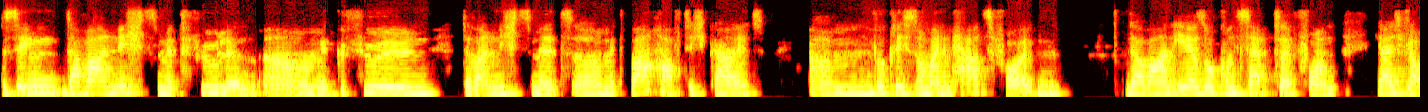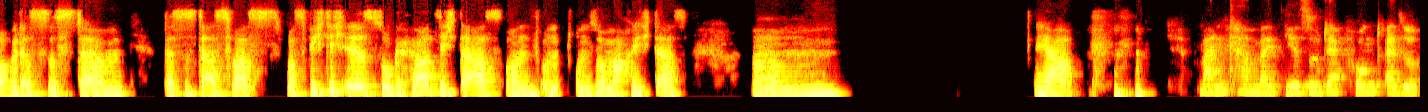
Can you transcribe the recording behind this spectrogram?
deswegen, da war nichts mit Fühlen, äh, mit Gefühlen, da war nichts mit, äh, mit Wahrhaftigkeit, ähm, wirklich so meinem Herz folgen. Da waren eher so Konzepte von, ja, ich glaube, das ist, ähm, das ist das, was, was wichtig ist, so gehört sich das und, und, und so mache ich das. Ähm, ja. Wann kam bei dir so der Punkt? Also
